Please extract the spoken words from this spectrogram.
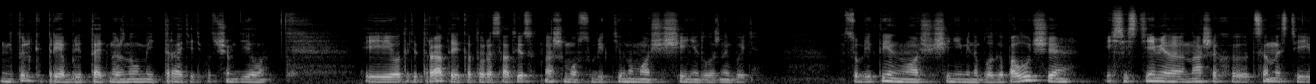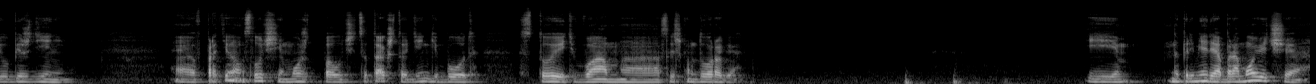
не только приобретать, нужно уметь тратить, вот в чем дело. И вот эти траты, которые соответствуют нашему субъективному ощущению, должны быть. Субъективному ощущению именно благополучия и системе наших э, ценностей и убеждений. Э, в противном случае может получиться так, что деньги будут стоить вам э, слишком дорого. И на примере Абрамовича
